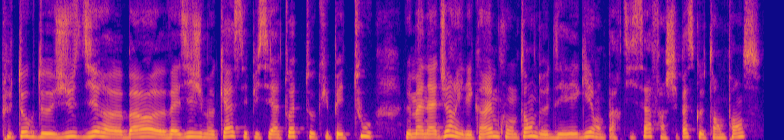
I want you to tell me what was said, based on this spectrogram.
plutôt que de juste dire, ben, vas-y, je me casse, et puis c'est à toi de t'occuper de tout. Le manager, il est quand même content de déléguer en partie ça. Enfin, je sais pas ce que tu en penses.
